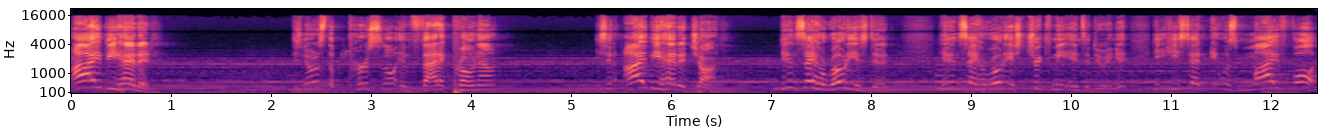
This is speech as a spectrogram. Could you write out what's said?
I beheaded. Did you notice the personal emphatic pronoun? He said, I beheaded John. He didn't say Herodias did it. He didn't say Herodias tricked me into doing it. He, he said it was my fault.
